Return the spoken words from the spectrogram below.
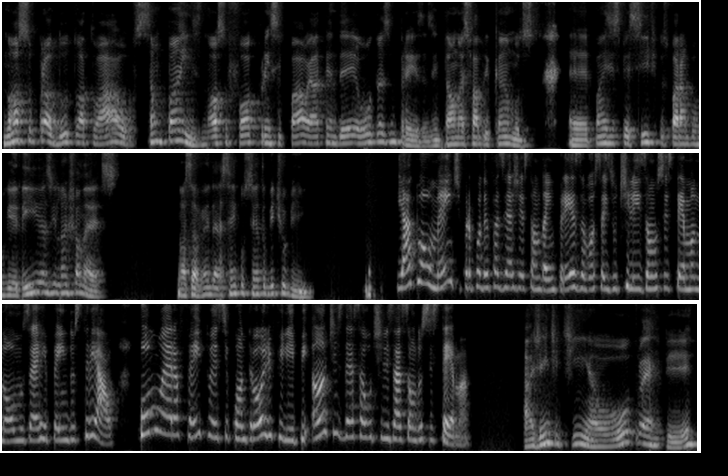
Nosso produto atual são pães. Nosso foco principal é atender outras empresas. Então, nós fabricamos é, pães específicos para hamburguerias e lanchonetes. Nossa venda é 100% B2B. E atualmente, para poder fazer a gestão da empresa, vocês utilizam o sistema Nomus ERP Industrial. Como era feito esse controle, Felipe, antes dessa utilização do sistema? A gente tinha outro ERP,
